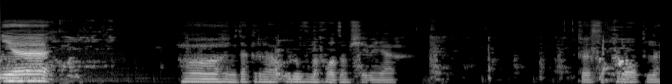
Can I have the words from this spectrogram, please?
Nie! O, i tak równo chodzą siebie, nie? To jest okropne.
